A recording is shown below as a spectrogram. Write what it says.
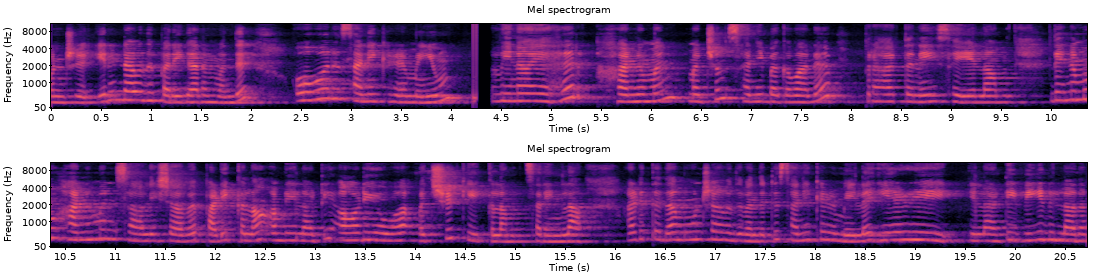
ஒன்று. இரண்டாவது பரிகாரம் வந்து ஒவ்வொரு சனிக்கிழமையும் விநாயகர் ஹனுமன் மற்றும் சனி பகவானை பிரார்த்தனை செய்யலாம். தினமும் ஹனுமன் சாலிஷாவை படிக்கலாம். அப்படி இல்லாட்டி ஆடியோவாக வச்சு கேட்கலாம். சரிங்களா? அடுத்ததாக மூன்றாவது வந்துட்டு சனிக்கிழமையில் ஏழை இல்லாட்டி வீடு இல்லாத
